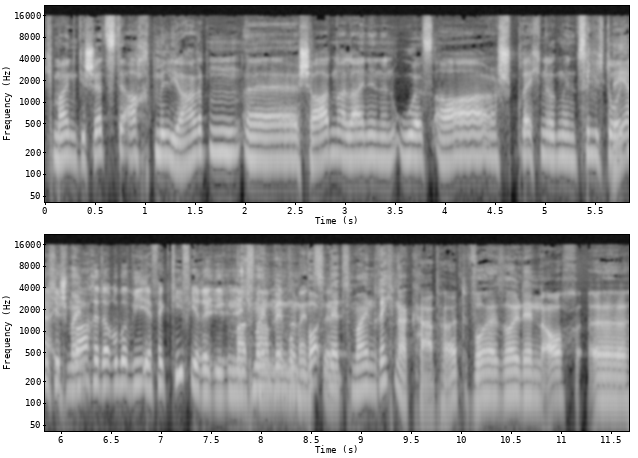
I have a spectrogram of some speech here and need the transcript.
ich meine, geschätzte 8 Milliarden äh, Schaden allein in den USA sprechen irgendwie eine ziemlich deutliche naja, Sprache mein, darüber, wie effektiv ihre Gegenmaßnahmen ich mein, wenn so ein Botnetz meinen Rechner kapert, woher soll denn auch äh,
